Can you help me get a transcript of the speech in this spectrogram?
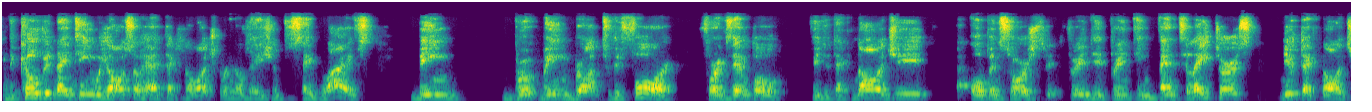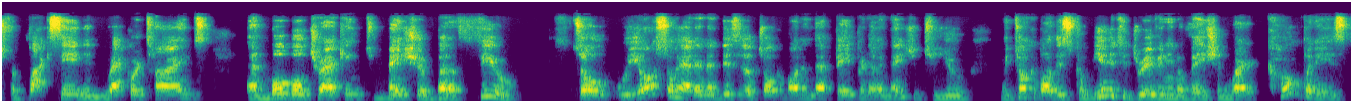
the COVID 19, we also had technological innovation to save lives being, bro- being brought to the fore. For example, video technology, uh, open source 3D printing ventilators, new technology for vaccine in record times, and mobile tracking to measure but a few. So we also had, and this is a talk about in that paper that I mentioned to you, we talk about this community-driven innovation where companies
